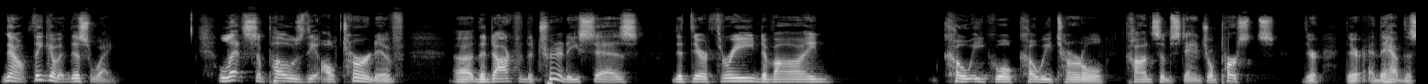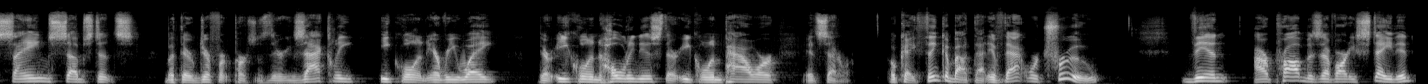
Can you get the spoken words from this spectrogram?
Now, think of it this way. Let's suppose the alternative, uh, the doctrine of the Trinity says that there are three divine, co-equal, co-eternal, consubstantial persons. They're, they're, they have the same substance, but they're different persons. They're exactly equal in every way. They're equal in holiness. They're equal in power, etc. Okay. Think about that. If that were true, then our problem, as I've already stated,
